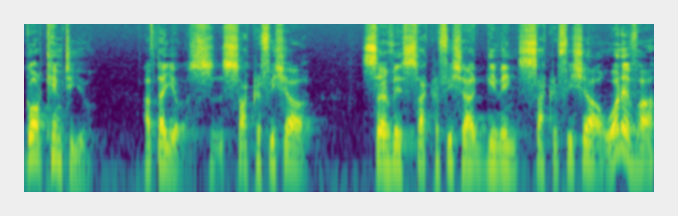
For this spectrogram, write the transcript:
God came to you after your sacrificial service, sacrificial giving, sacrificial whatever.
